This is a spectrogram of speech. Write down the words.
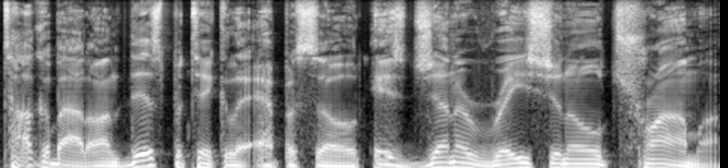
talk about on this particular episode is generational trauma.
